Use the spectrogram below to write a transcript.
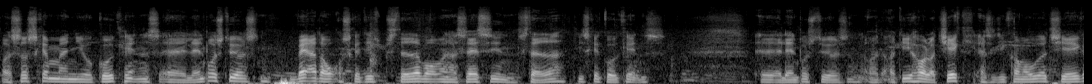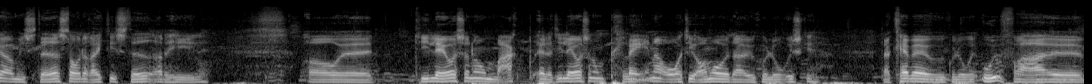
Og så skal man jo godkendes af Landbrugsstyrelsen. Hvert år skal de steder, hvor man har sat sine stader, de skal godkendes Øh, af Landbrugsstyrelsen. Og, og de holder tjek, altså de kommer ud og tjekker, om i stader står det rigtige sted og det hele. Og øh, de laver sådan nogle mark, eller de laver sådan nogle planer over de områder, der er økologiske. Der kan være økologi ud fra øh,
